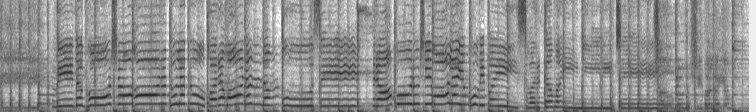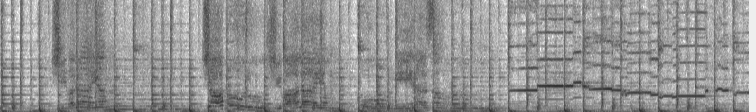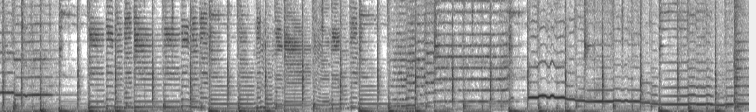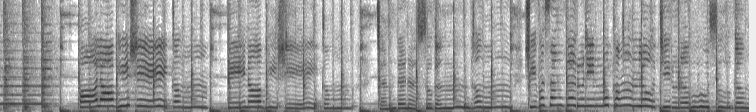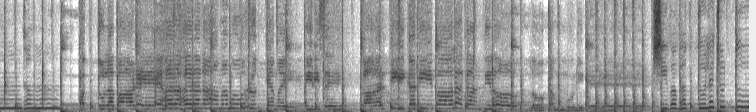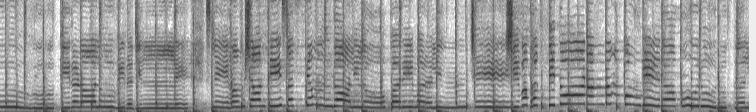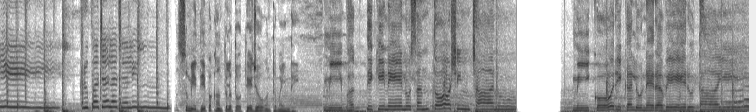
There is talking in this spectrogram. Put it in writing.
వేద ఘోషహారతులతో పరమానందం పూసే. రాపూరు శివాలయం భువిపై స్వర్గమై శివశంకరుని ముఖంలో చిరునవ్వు సుగంధం. భక్తుల పాడే హర హర నామము నృత్యమై విరిసే కార్తీక దీపాల కాంతిలో లోకం మునిగే. శివభక్తుల చుట్టూ కిరణాలు విరజిల్లే స్నేహం శాంతి జలిం మనస్సు మీ దీపకాంతులతో తేజోవంతమైంది. మీ భక్తికి నేను సంతోషించాను. మీ కోరికలు నెరవేరుతాయి.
